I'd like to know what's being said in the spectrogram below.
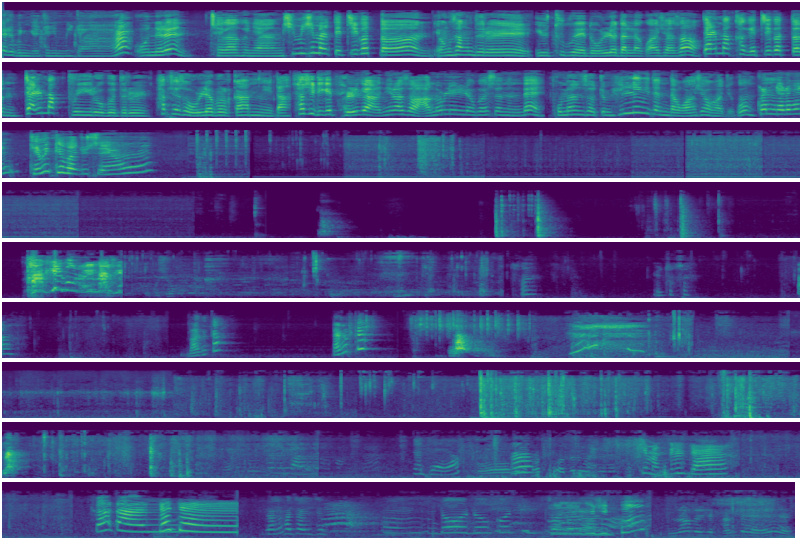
여러분 여준입니다. 오늘은 제가 그냥 심심할 때 찍었던 영상들을 유튜브에도 올려달라고 하셔서 짤막하게 찍었던 짤막 브이로그들을 합쳐서 올려볼까 합니다. 사실 이게 별게 아니라서 안 올리려고 했었는데 보면서 좀 힐링이 된다고 하셔가지고. 그럼 여러분 재밌게 봐주세요 손 이쪽 손 빵. 나갈까? 나갈까? 여기요? 같이 만들자. 짜잔! 자, 가자 이제. 음, 너 누구 싶어? 손 울고 싶어? 누나도 이제 간대.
